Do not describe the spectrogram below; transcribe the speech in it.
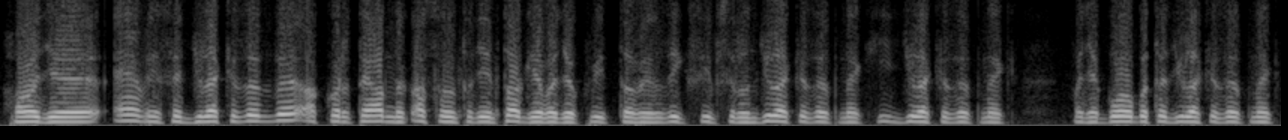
hogy elvész egy gyülekezetbe, akkor te annak azt mondod, hogy én tagja vagyok, mit tudom az XY gyülekezetnek, híd gyülekezetnek, vagy a Golgota gyülekezetnek,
